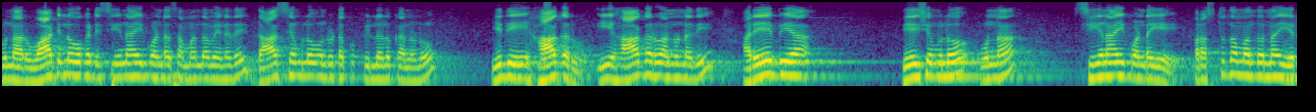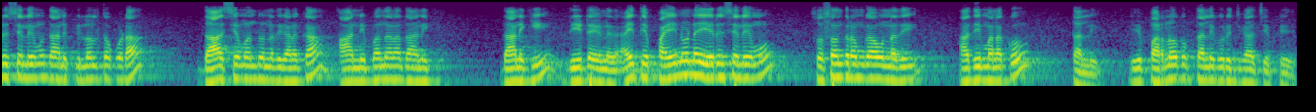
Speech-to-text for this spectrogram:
ఉన్నారు. వాటిలో ఒకటి సీనాయి కొండ సంబంధమైనది దాస్యంలో ఉండుటకు పిల్లలు కనును. ఇది హాగరు. ఈ హాగరు అనున్నది అరేబియా దేశంలో ఉన్న సీనాయి కొండయే ప్రస్తుతం అందున్న ఎరుసలేము దాని పిల్లలతో కూడా దాస్యమందు ఉన్నది కనుక ఆ నిబంధన దానికి దానికి దీటై ఉన్నది అయితే పైనున్న ఎరుసలేము స్వతంత్రంగా ఉన్నది అది మనకు తల్లి. ఇది పరలోకపు తల్లి గురించి కాదు చెప్పేది.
